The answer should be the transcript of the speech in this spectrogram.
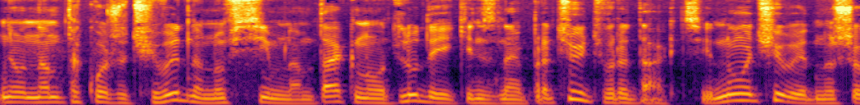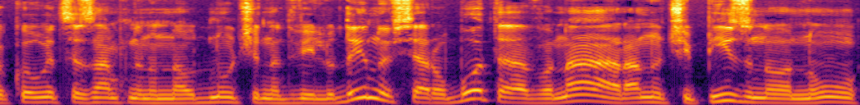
Ну, нам також очевидно, ну всім нам так. Ну от люди, які не знаю, працюють в редакції. Ну очевидно, що коли це замкнено на одну чи на дві людини, вся робота вона рано чи пізно ну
